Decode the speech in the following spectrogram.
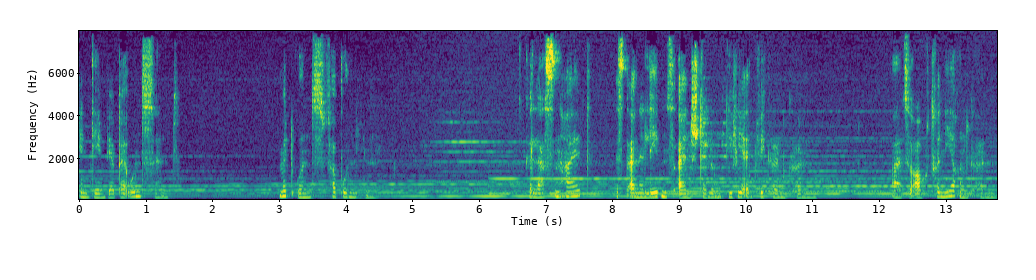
in dem wir bei uns sind, mit uns verbunden. Gelassenheit ist eine Lebenseinstellung, die wir entwickeln können also auch trainieren können.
